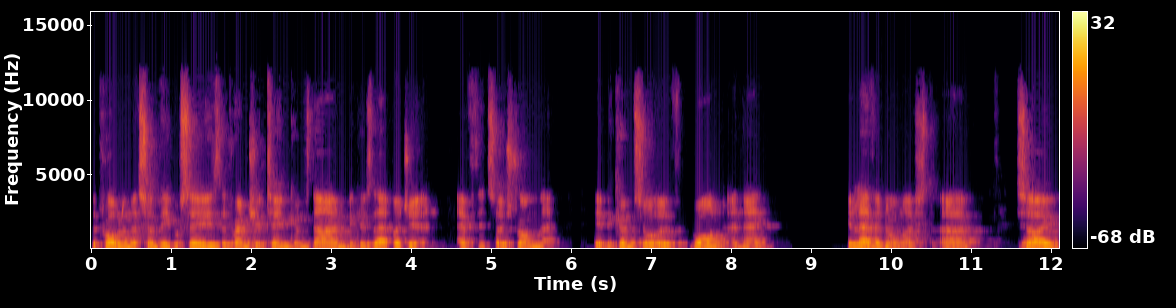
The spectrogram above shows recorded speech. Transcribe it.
the problem that some people see is the Premiership team comes down because their budget and everything's so strong. Then it becomes sort of one and then eleven almost. Um, so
